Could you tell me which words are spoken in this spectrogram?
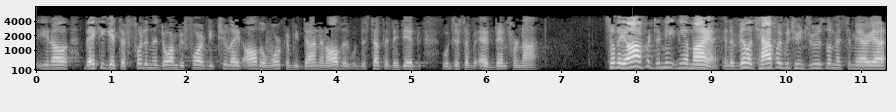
you know, they could get their foot in the door and before it'd be too late, all the work would be done and all the, the stuff that they did would just have, have been for naught. So they offered to meet Nehemiah in a village halfway between Jerusalem and Samaria,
